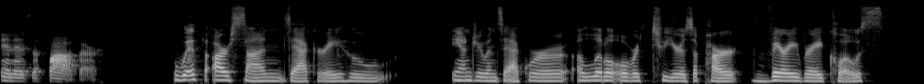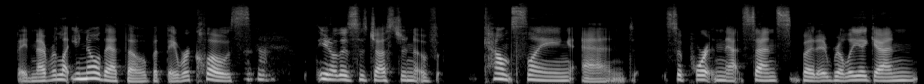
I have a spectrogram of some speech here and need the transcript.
and as a father? With our son, Zachary, who Andrew and Zach were a little over two years apart, very, very close. They'd never let you know that though, but they were close. Mm-hmm. You know, the suggestion of counseling and support in that sense. But it really, again,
